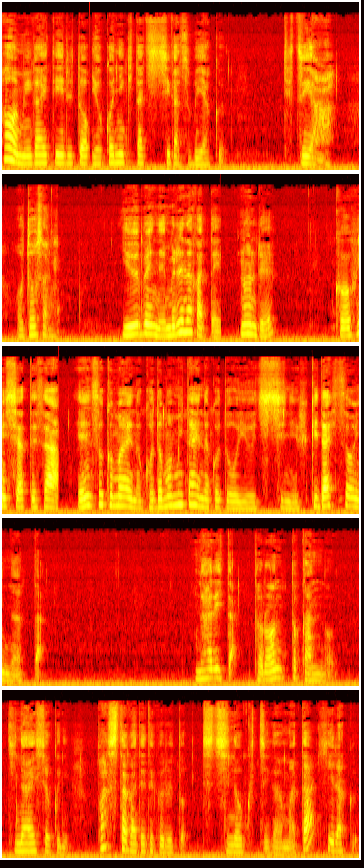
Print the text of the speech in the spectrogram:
歯を磨いていると横に来た父がつぶやく「哲也お父さん夕べ眠れなかったよなんで?」興奮しちゃってさ遠足前の子供みたいなことを言う父に吹き出しそうになった成田トロント間の機内食にパスタが出てくると父の口がまた開く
